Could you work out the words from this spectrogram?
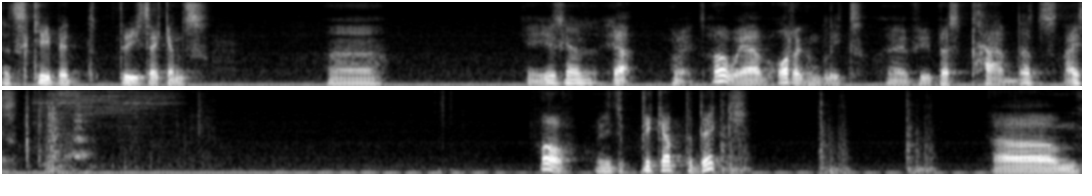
Let's keep it three seconds. Uh, okay, just gonna, yeah, alright. Oh, we have autocomplete uh, if you press tab, that's nice. Oh, we need to pick up the deck. Um,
